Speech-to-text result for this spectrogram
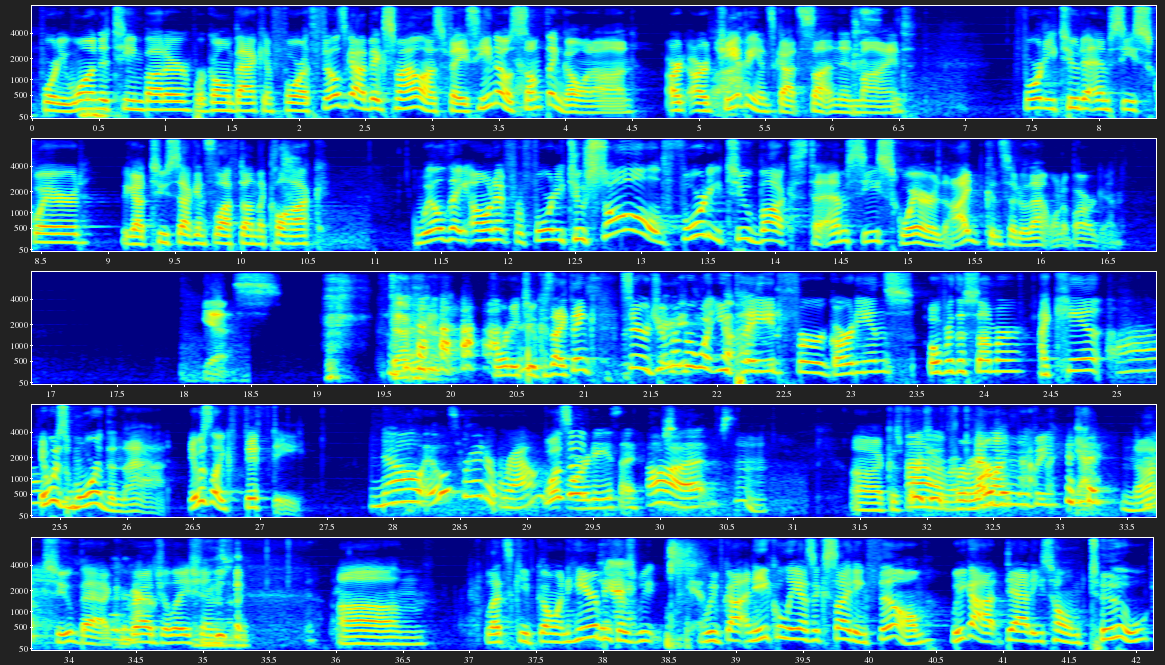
41 to Team Butter. We're going back and forth. Phil's got a big smile on his face. He knows something going on. Our, our champion's got something in mind. 42 to MC squared. We got two seconds left on the clock. Will they own it for 42? Sold! 42 bucks to MC squared. I'd consider that one a bargain. Yes. Definitely. 42 because I think Sarah, do you remember what you paid for Guardians over the summer? I can't. It was more than that. It was like 50. No, it was right around Was it? 40s, I thought. Because 42 for a. Marvel movie, Yeah. not too bad. Congratulations. Um, let's keep going here because we we've got an equally as exciting film. We got Daddy's Home 2.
